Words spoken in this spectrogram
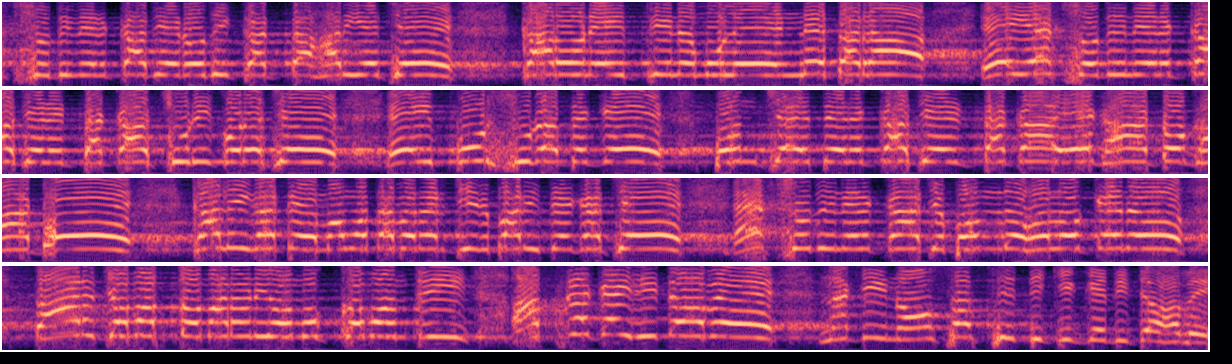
একশো দিনের কাজের অধিকারটা হারিয়েছে। কারণ এই তৃণমূলের নেতারা এই একশো দিনের কাজের টাকা চুরি করেছে। এই পরশুরা থেকে পঞ্চায়েতের কাজের টাকা এঘাট ও ঘাট হয়ে কালীঘাটে মমতা ব্যানার্জির বাড়িতে গেছে। একশো দিনের কাজ বন্ধ হলো কেন? তার জবাব তো মাননীয় মুখ্যমন্ত্রী, আপনাকেই দিতে হবে। নাকি নওসাদ সিদ্দিকিকে দিতে হবে?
